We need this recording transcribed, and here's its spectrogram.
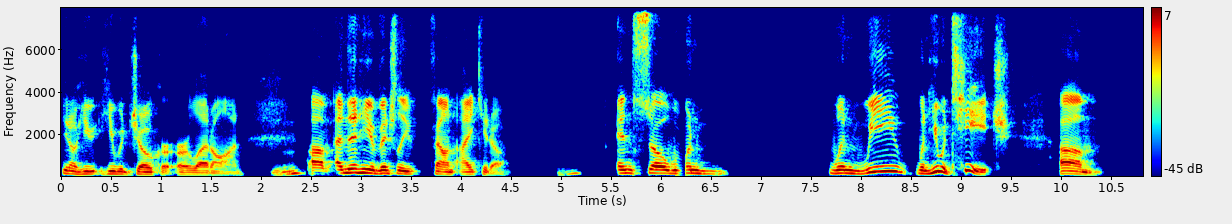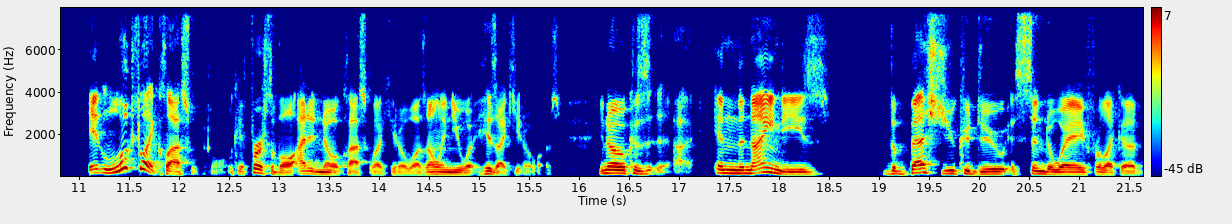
you know he he would joke or, or let on. Mm-hmm. Um, and then he eventually found Aikido. Mm-hmm. And so when when we when he would teach, um, it looked like classical. Okay, first of all, I didn't know what classical Aikido was. I only knew what his Aikido was. You know, because uh, in the 90s, the best you could do is send away for like a,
